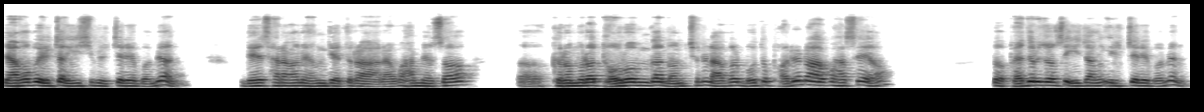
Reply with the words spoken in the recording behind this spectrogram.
야고보 1장 21절에 보면 내 사랑하는 형제들아 라고 하면서 어, 그러므로 더러움과 넘치는 악을 모두 버려라 하고 하세요. 또 베드로전서 2장 1절에 보면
